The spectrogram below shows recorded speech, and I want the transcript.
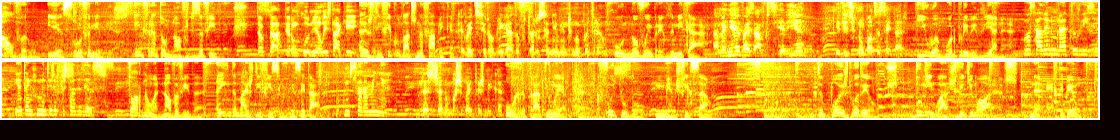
Álvaro e a sua família enfrentam novos desafios. Então que dá ter um colonialista aqui. As dificuldades na fábrica. Acabei de ser obrigado a votar o saneamento do meu patrão. O novo emprego de Mika. Amanhã vais à mercearia e dizes que não podes aceitar. E o amor proibido de Ana. O Gonçalo é namorado da Luísa e eu tenho que me manter afastada deles. Tornam a nova vida ainda mais difícil de aceitar. Vou começar amanhã. Parece que já não me respeitas, Mika. O retrato de uma época que foi tudo menos ficção. Depois do adeus, domingo às 21 horas na RTP1.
